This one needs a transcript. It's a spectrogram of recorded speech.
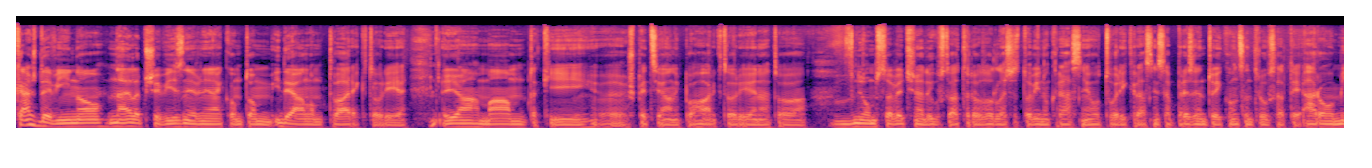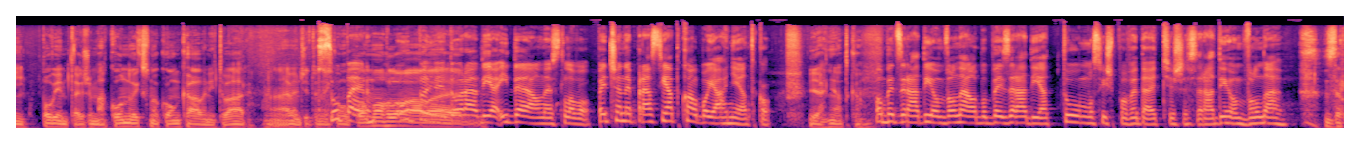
Každé víno najlepšie vyznie v nejakom tom ideálnom tvare, ktorý je. Ja mám taký e, špeciálny pohár, ktorý je na to a v ňom sa väčšina degustátorov rozhodla, že to víno krásne otvorí, krásne sa prezentuje, koncentrujú sa tie arómy. Poviem tak, že má konvexno-konkávny tvar. Ja neviem, či to niekomu Super, pomohlo, úplne ale... do rádia ideálne slovo. Pečené prasiatko alebo jahniatko? Jahniatko. Obec s rádiom vlna alebo bez rádia. Tu musíš povedať, že s rádiom vlna. Z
